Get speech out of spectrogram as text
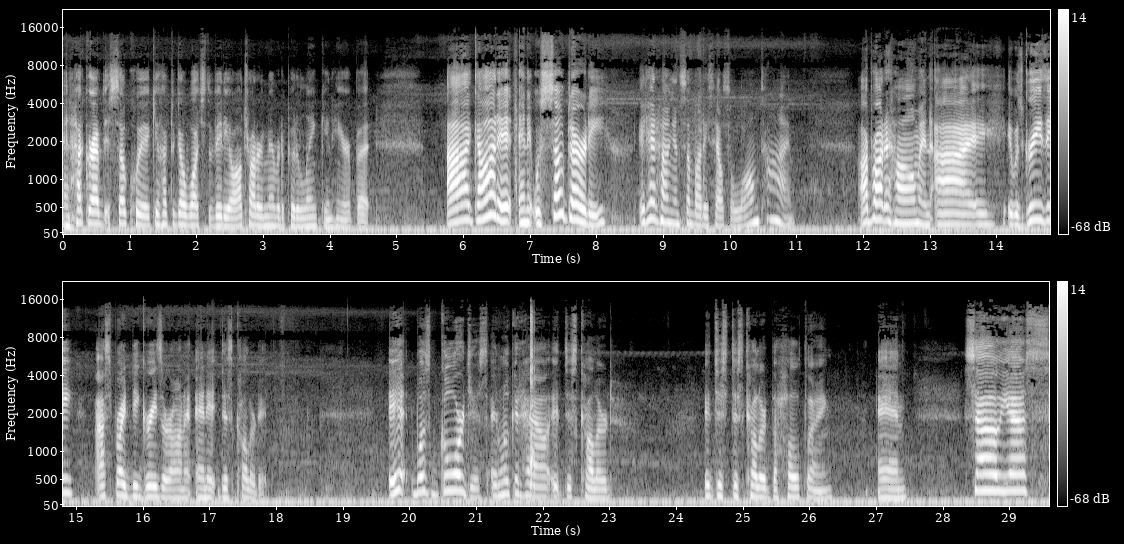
And I grabbed it so quick. You'll have to go watch the video. I'll try to remember to put a link in here. But I got it and it was so dirty. It had hung in somebody's house a long time. I brought it home and I, it was greasy. I sprayed degreaser on it and it discolored it. It was gorgeous and look at how it discolored. It just discolored the whole thing. And so yes,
